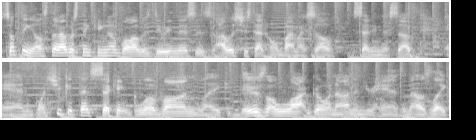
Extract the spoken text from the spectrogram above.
Something else that I was thinking of while I was doing this is I was just at home by myself setting this up. And once you get that second glove on, like there's a lot going on in your hands. And I was like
